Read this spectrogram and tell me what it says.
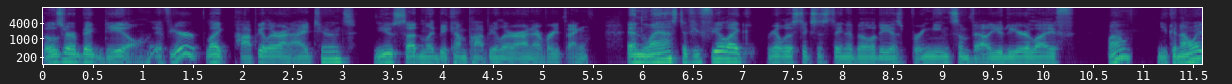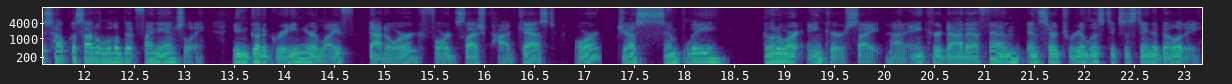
those are a big deal. If you're like popular on iTunes, you suddenly become popular on everything. And last, if you feel like realistic sustainability is bringing some value to your life, well, you can always help us out a little bit financially. You can go to greeningyourlife.org forward slash podcast or just simply go to our Anchor site on anchor.fm and search realistic sustainability.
